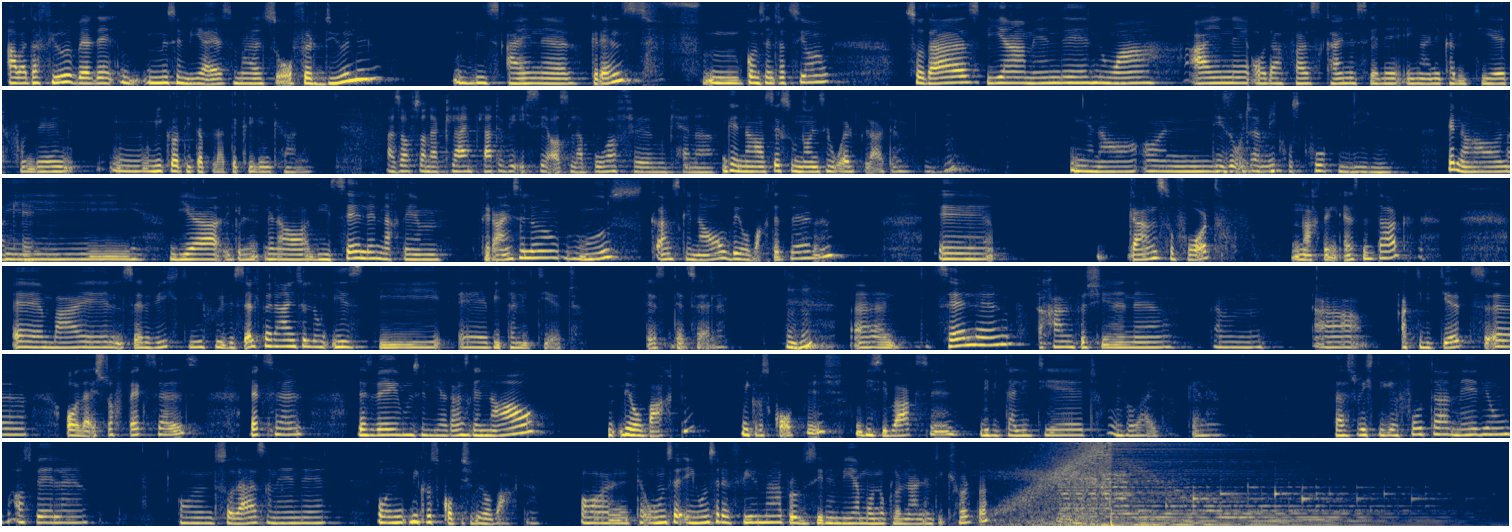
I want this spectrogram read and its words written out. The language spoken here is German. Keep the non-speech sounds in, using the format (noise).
Aber dafür werden, müssen wir erstmal so verdünnen bis einer Grenzkonzentration, sodass wir am Ende nur eine oder fast keine Zelle in eine Kavität von der mm, Mikrotiterplatte kriegen können. Also auf so einer kleinen Platte, wie ich sie aus Laborfilmen kenne. Genau, 96 Well-Platte. Mhm. Genau. Und die so unter Mikroskopen liegen. Genau, okay. die, wir, genau, die Zelle nach der Vereinzelung muss ganz genau beobachtet werden. Äh, ganz sofort nach dem ersten Tag, äh, weil sehr wichtig für die Zellvereinzelung ist die äh, Vitalität des, der Zelle. Mhm. Äh, die Zellen haben verschiedene ähm, Aktivitäts- äh, oder Stoffwechsel. Wechsel. Deswegen müssen wir ganz genau beobachten, mikroskopisch, wie sie wachsen, die Vitalität und so weiter kennen. Das richtige Futter, Medium auswählen und so das am Ende und mikroskopisch beobachten. Und in unserer Firma produzieren wir monoklonale Antikörper.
